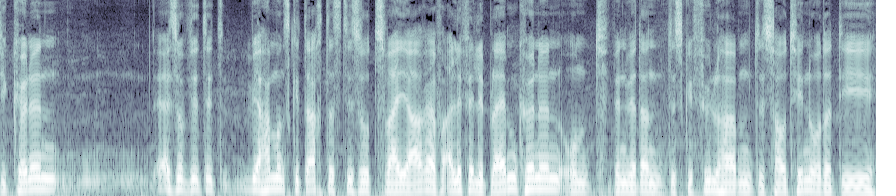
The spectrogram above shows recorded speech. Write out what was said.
Die können, also wir, wir, haben uns gedacht, dass die so zwei Jahre auf alle Fälle bleiben können und wenn wir dann das Gefühl haben, das haut hin oder die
